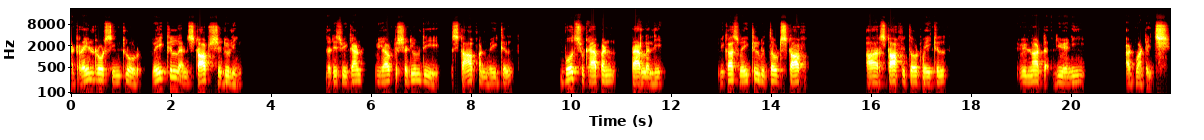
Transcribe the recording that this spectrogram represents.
at railroads include vehicle and stop scheduling that is we can we have to schedule the staff and vehicle both should happen parallelly because vehicle without staff or staff without vehicle will not give any advantage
